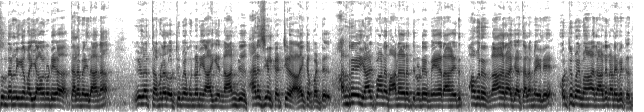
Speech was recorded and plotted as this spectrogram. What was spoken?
சுந்தர்லிங்கம் ஐயாவினுடைய தலைமையிலான ஈழத்தமிழர் ஒற்றுமை முன்னணி ஆகிய நான்கு அரசியல் கட்சிகள் அழைக்கப்பட்டு அன்றைய யாழ்ப்பாண மாநகரத்தினுடைய மேயராக இருந்து அவர் நாகராஜா தலைமையிலே ஒற்றுமை மாநாடு நடைபெற்றது.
